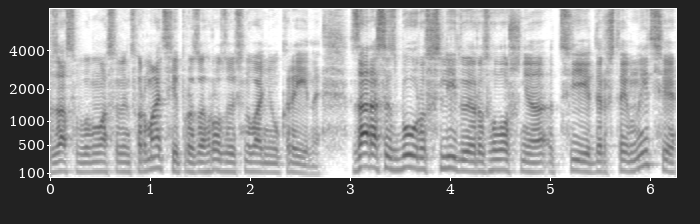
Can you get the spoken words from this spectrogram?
засобами масової інформації про загрозу існування України. Зараз СБУ розслідує розголошення цієї держтаємниці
